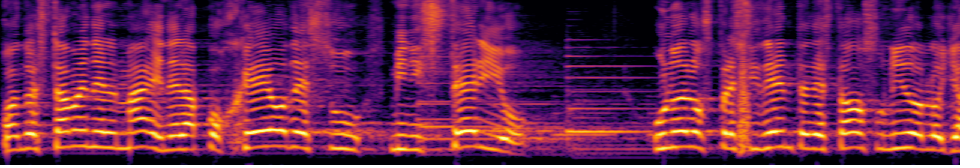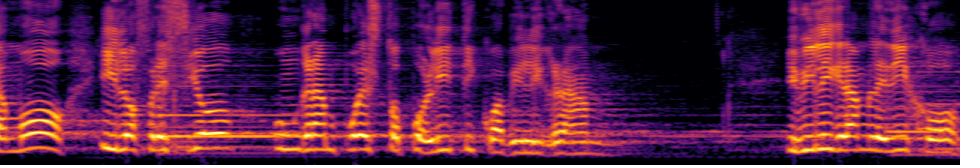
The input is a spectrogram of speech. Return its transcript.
Cuando estaba en el, en el apogeo de su ministerio, uno de los presidentes de Estados Unidos lo llamó y le ofreció un gran puesto político a Billy Graham. Y Billy Graham le dijo,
